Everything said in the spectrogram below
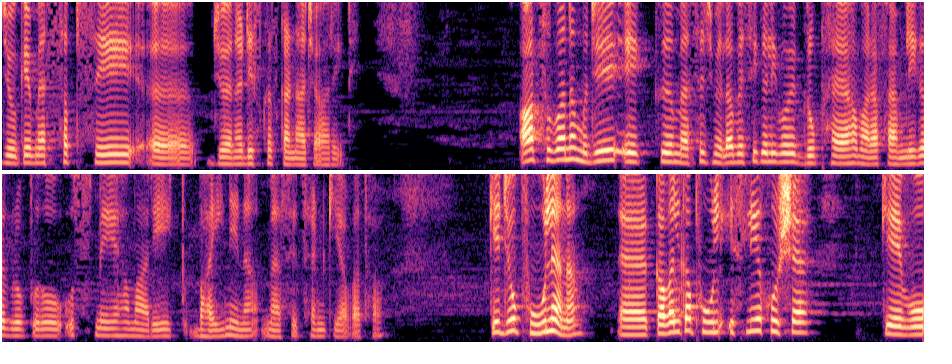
जो कि मैं सबसे जो है ना डिस्कस करना चाह रही थी। आज सुबह ना मुझे एक मैसेज मिला बेसिकली वो एक ग्रुप है, हमारा फैमिली का ग्रुप तो उसमें हमारे एक भाई ने ना मैसेज सेंड किया हुआ था कि जो फूल है ना कवल का फूल इसलिए खुश है कि वो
